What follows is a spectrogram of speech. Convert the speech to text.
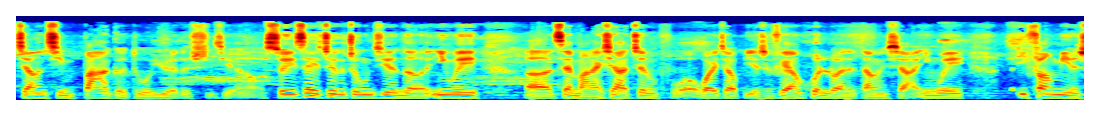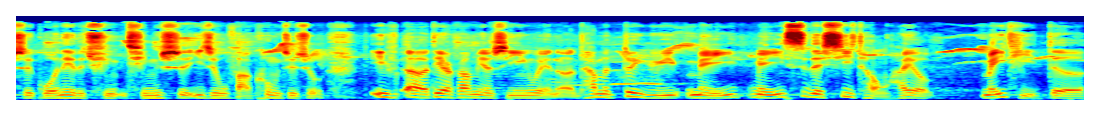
将近八个多月的时间哦，所以在这个中间呢，因为呃，在马来西亚政府外交也是非常混乱的当下，因为一方面是国内的情情势一直无法控制住，一呃，第二方面是因为呢，他们对于每一每一次的系统还有媒体的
